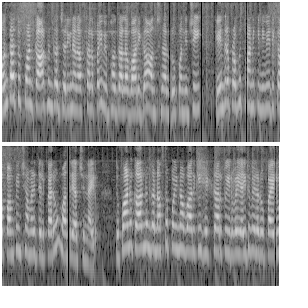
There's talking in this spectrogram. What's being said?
మొంతా తుఫాన్ కారణంగా జరిగిన నష్టాలపై విభాగాల వారీగా అంచనాలు రూపొందించి కేంద్ర ప్రభుత్వానికి నివేదిక పంపించామని తెలిపారు మంత్రి అచ్చెన్నాయుడు. తుఫాను కారణంగా నష్టపోయిన వారికి హెక్టార్కు ఇరవై ఐదు వేల రూపాయలు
